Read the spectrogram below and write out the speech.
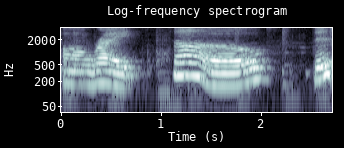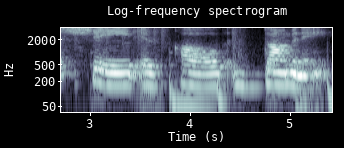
All right, so this shade is called Dominate.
